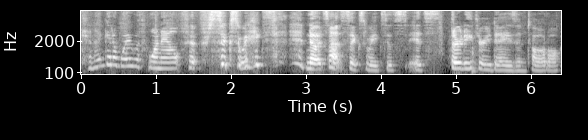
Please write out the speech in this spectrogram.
can I get away with one outfit for six weeks? no, it's not six weeks. It's it's 33 days in total.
